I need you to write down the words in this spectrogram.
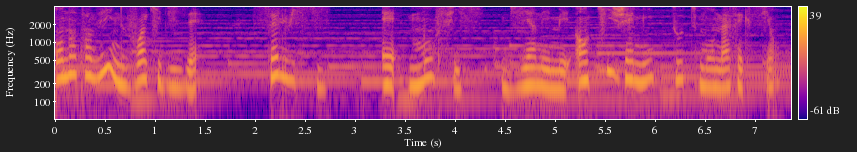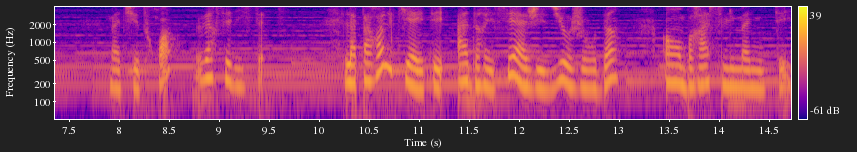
on entendit une voix qui disait Celui-ci est mon Fils bien-aimé, en qui j'ai mis toute mon affection. Matthieu 3, verset 17. La parole qui a été adressée à Jésus au Jourdain embrasse l'humanité.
